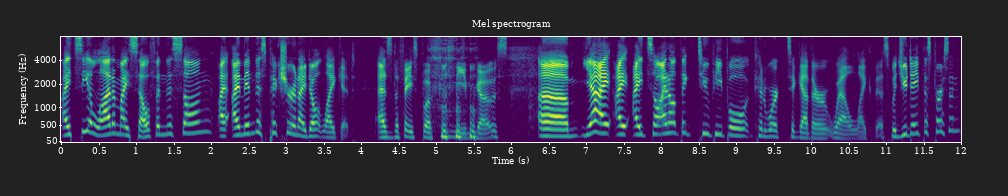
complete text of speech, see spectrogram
I see a lot of myself in this song. I, I'm in this picture and I don't like it, as the Facebook meme goes. Um, yeah, I, I, I, so I don't think two people could work together well like this. Would you date this person?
